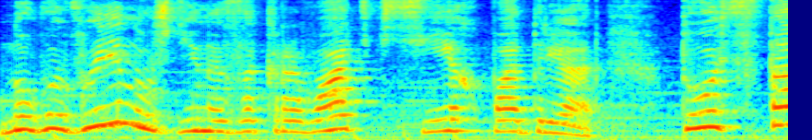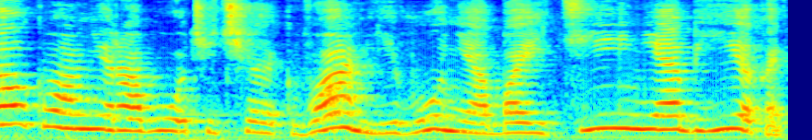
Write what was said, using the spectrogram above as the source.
но вы вынуждены закрывать всех подряд. То есть стал к вам нерабочий человек, вам его не обойти и не объехать.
